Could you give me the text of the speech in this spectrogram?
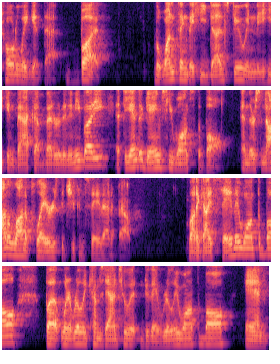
Totally get that. But the one thing that he does do and that he can back up better than anybody at the end of games, he wants the ball. And there's not a lot of players that you can say that about. A lot of guys say they want the ball, but when it really comes down to it, do they really want the ball? And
